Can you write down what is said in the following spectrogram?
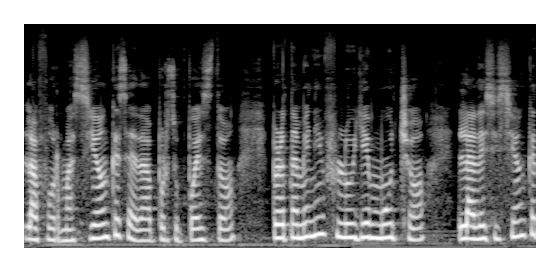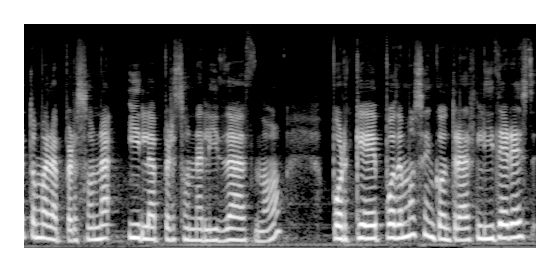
la formación que se da, por supuesto, pero también influye mucho la decisión que toma la persona y la personalidad, ¿no? Porque podemos encontrar líderes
